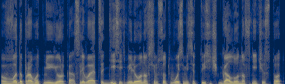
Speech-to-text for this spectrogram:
в водопровод Нью-Йорка сливается 10 миллионов 780 тысяч галлонов нечистот.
